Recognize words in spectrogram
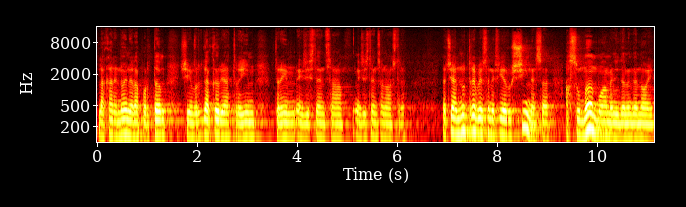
la care noi ne raportăm și în virtutea căruia trăim, trăim existența, existența noastră. De aceea nu trebuie să ne fie rușine să asumăm oamenii de lângă noi.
